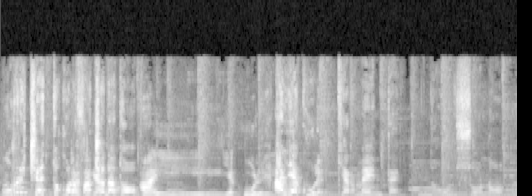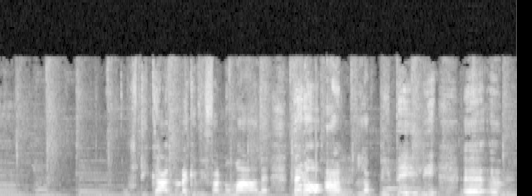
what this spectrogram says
Un ricetto con la pratica faccia da topo. Hai gli aculei. Agli acule, chiaramente, non sono eh, urticali, non è che vi fanno male, però hanno la- i peli eh, ehm,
